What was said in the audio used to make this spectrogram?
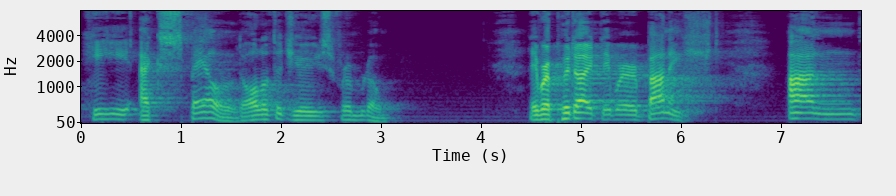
he expelled all of the Jews from Rome. They were put out, they were banished, and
